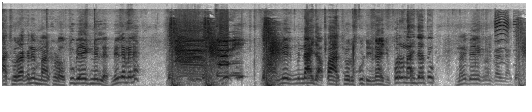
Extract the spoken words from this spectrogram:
આ છોરા કને માર ખડો તું બે એક મિલે મિલે મિલ નાઈ જા પાર છોરું કુટી નાઈ જા. પરો નાઈ જા તું. મને બે એક રમ કાઢી નાખ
